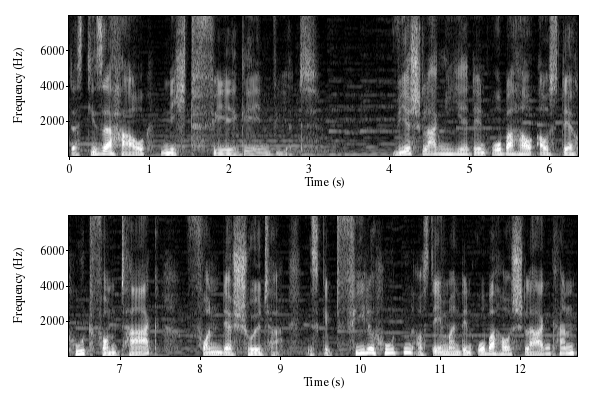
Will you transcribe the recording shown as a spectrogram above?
dass dieser Hau nicht fehlgehen wird. Wir schlagen hier den Oberhau aus der Hut vom Tag von der Schulter. Es gibt viele Huten, aus denen man den Oberhaus schlagen kann.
